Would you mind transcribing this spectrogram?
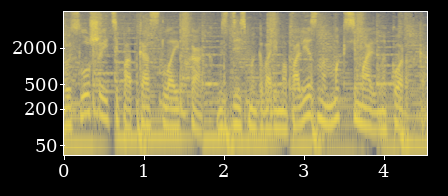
Вы слушаете подкаст «Лайфхак». Здесь мы говорим о полезном максимально коротко.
